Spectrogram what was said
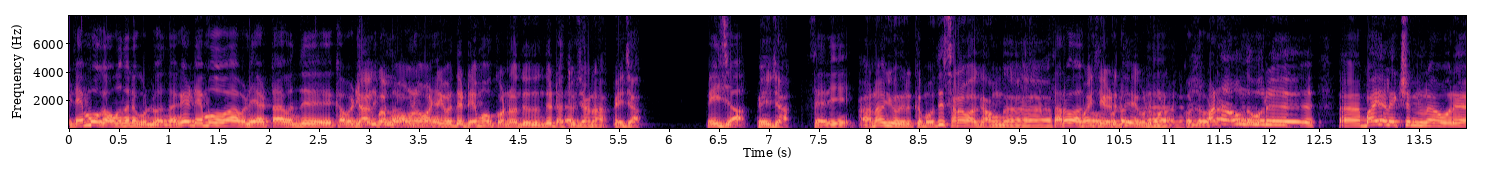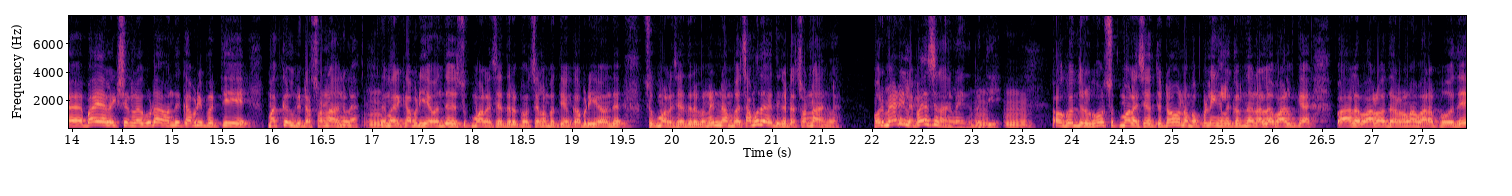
டெமோக்கு அவங்க தானே கொண்டு வந்தாங்க. டெமோவா விளையாட்டா வந்து கபடி போன வாட்டி வந்து டெமோ கொண்டு வந்தது வந்து டத்து ஜானா பேஜா. பேஜா. பேஜா. சரி. ஆனா இவ இருக்கும்போது சரவாக்கு அவங்க முயற்சி எடுத்து கொண்டு- போனாங்க. ஆனா அவங்க ஒரு பை எலெக்ஷன்ல ஒரு பை எலெக்ஷன்ல கூட வந்து கபடி பத்தி மக்கள் கிட்ட சொன்னாங்களே இந்த மாதிரி கபடியை வந்து சுக்மால சேர்த்திருக்கோம் சிலம்பத்தியம் கபடியை வந்து சுக்மால சேர்த்திருக்கோம்னு நம்ம சமுதாயத்துக்கிட்ட சொன்னாங்களே. ஒரு மேடையில பேசுனாங்களே இது பத்தி. அவ கொஞ்சம் சுக்மால சேர்த்துட்டோம் நம்ம பிள்ளைங்களுக்கு வந்து நல்ல வாழ்க்கை வாழ் வாழ்வாதாரம்லாம் வரப்போகுது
